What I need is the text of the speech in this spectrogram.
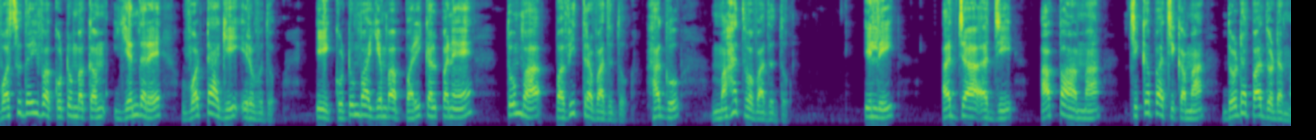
ವಸುದೈವ ಕುಟುಂಬಕಂ ಎಂದರೆ ಒಟ್ಟಾಗಿ ಇರುವುದು. ಈ ಕುಟುಂಬ ಎಂಬ ಪರಿಕಲ್ಪನೆ ತುಂಬ ಪವಿತ್ರವಾದುದು ಹಾಗೂ ಮಹತ್ವವಾದದ್ದು. ಇಲ್ಲಿ ಅಜ್ಜ, ಅಜ್ಜಿ, ಅಪ್ಪ, ಅಮ್ಮ, ಚಿಕ್ಕಪ್ಪ, ಚಿಕ್ಕಮ್ಮ, ದೊಡ್ಡಪ್ಪ, ದೊಡ್ಡಮ್ಮ,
